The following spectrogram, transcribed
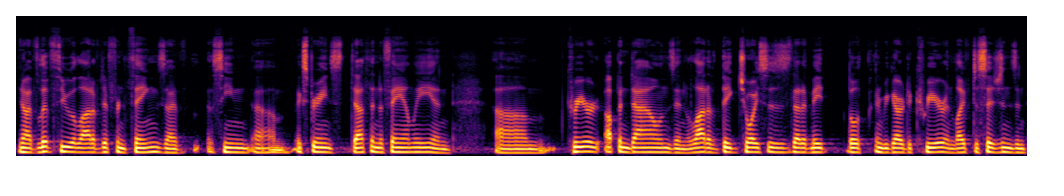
you know, I've lived through a lot of different things. I've seen, um, experienced death in the family, and um, career up and downs, and a lot of big choices that I've made both in regard to career and life decisions, and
